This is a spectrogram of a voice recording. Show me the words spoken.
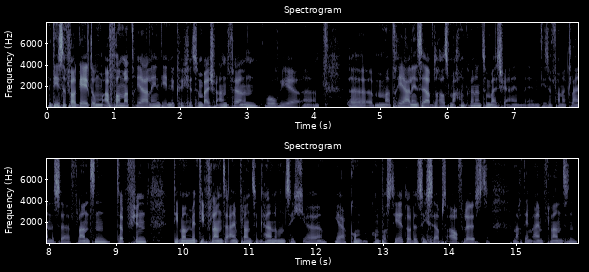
in diesem Fall geht um Abfallmaterialien, die in der Küche zum Beispiel anfallen, wo wir äh, äh, Materialien selbst daraus machen können. Zum Beispiel ein, in diesem Fall ein kleines äh, Pflanzentöpfchen, die man mit die Pflanze einpflanzen kann und sich ja, kom kompostiert oder sich selbst auflöst nach dem Einpflanzen.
